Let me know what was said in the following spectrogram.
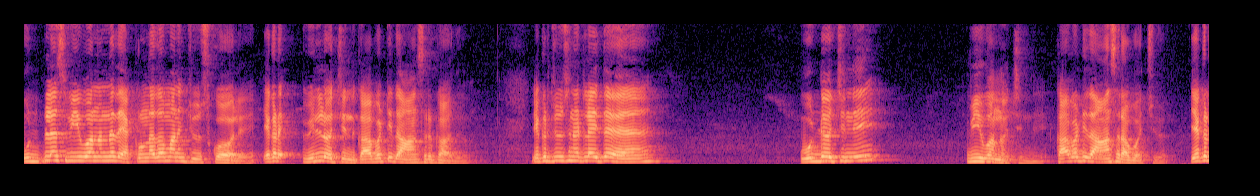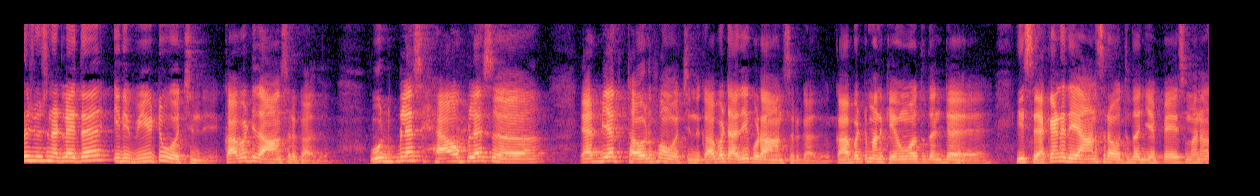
వుడ్ ప్లస్ వి వన్ అన్నది ఎక్కడ ఉన్నదో మనం చూసుకోవాలి. ఇక్కడ విల్ వచ్చింది కాబట్టి ఇది ఆన్సర్ కాదు. ఇక్కడ చూసినట్లయితే వుడ్ వచ్చింది వి వన్ వచ్చింది కాబట్టి ఇది ఆన్సర్ అవ్వచ్చు. ఇక్కడ చూసినట్లయితే ఇది వి టూ వచ్చింది కాబట్టి ఇది ఆన్సర్ కాదు. వుడ్ ప్లస్ హ్యావ్ ప్లస్ ఎర్బియాక్ థర్డ్ ఫామ్ వచ్చింది కాబట్టి అది కూడా ఆన్సర్ కాదు. కాబట్టి మనకి ఏమవుతుందంటే ఈ సెకండ్ది ఆన్సర్ అవుతుందని చెప్పేసి మనం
